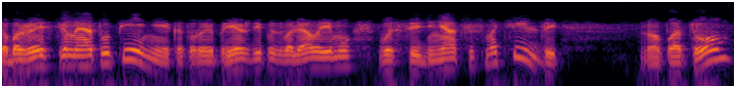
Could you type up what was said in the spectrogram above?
то божественное отупение, которое прежде позволяло ему воссоединяться с Матильдой. Но потом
